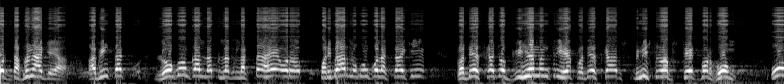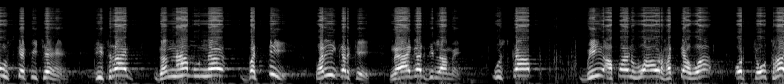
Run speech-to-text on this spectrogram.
और दफना गया अभी तक लोगों का लग, लग, लगता है और परिवार लोगों को लगता है कि प्रदेश का जो गृह मंत्री है प्रदेश का minister of state for home वो उसके पीछे हैं तीसरा नन्हा मुन्ना बच्ची परी करके नयागढ़ जिला में उसका भी अपहरण हुआ और हत्या हुआ और चौथा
